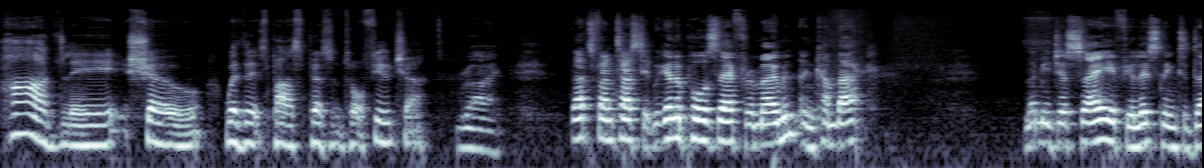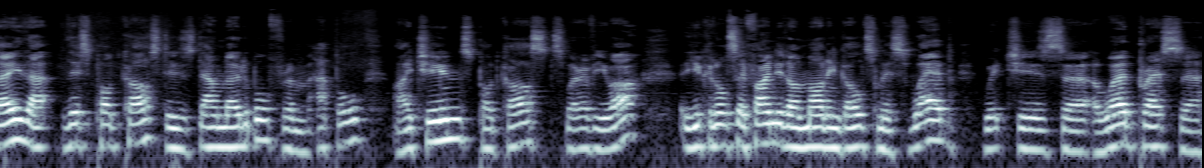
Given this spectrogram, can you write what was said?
hardly show whether it's past, present, or future. Right. That's fantastic. We're going to pause there for a moment and come back. Let me just say, if you're listening today, that this podcast is downloadable from Apple, iTunes, podcasts, wherever you are. You can also find it on Martin Goldsmith's web, which is uh, a WordPress, uh,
